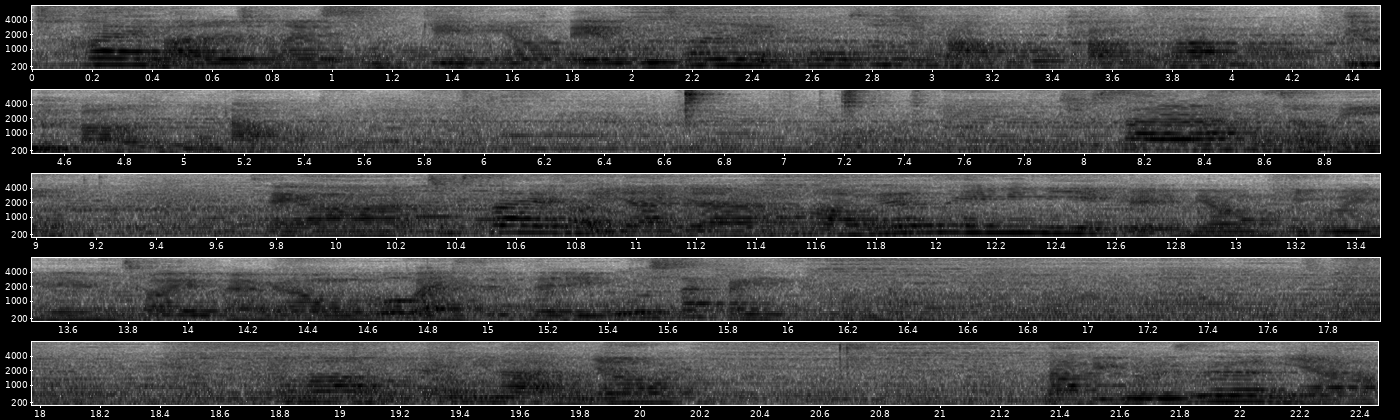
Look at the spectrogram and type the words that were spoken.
축하의 말을 전할 수 있게 되어 매우 설레고 소중하고 감사한 마- 마음입니다. 축사를 하기 전에 제가 축사에서 이야기할 상황은 혜민이의 별명 개구리는 저의 별명으로 말씀드리고 시작하겠습니다. 하나, 혜민아 안녕. 나 개구리 소연이야.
